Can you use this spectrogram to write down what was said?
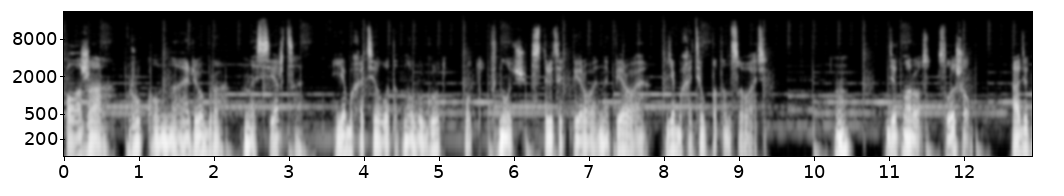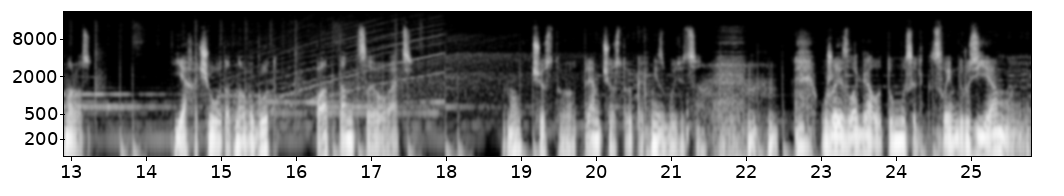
положа руку на ребра, на сердце, я бы хотел в этот Новый год, вот в ночь с 31 на 1, я бы хотел потанцевать. М? Дед Мороз, слышал? А, Дед Мороз, я хочу в этот Новый год потанцевать. Ну, чувствую, прям чувствую, как не сбудется. Уже излагал эту мысль своим друзьям,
